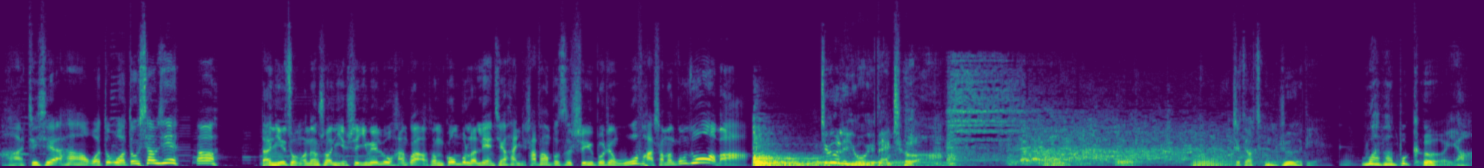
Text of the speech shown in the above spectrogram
啊，这些啊我都我都相信啊。但你总不能说你是因为鹿晗、关晓彤公布了恋情，害你茶饭不思、食欲不振，无法上班工作吧？这个理由有点扯啊。这叫蹭热点，万万不可呀。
